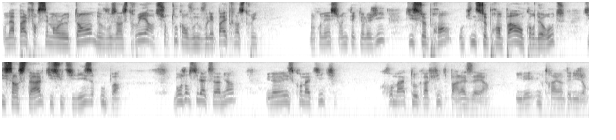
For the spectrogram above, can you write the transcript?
On n'a pas forcément le temps de vous instruire, surtout quand vous ne voulez pas être instruit. Donc on est sur une technologie qui se prend ou qui ne se prend pas en cours de route, qui s'installe, qui s'utilise ou pas. Bonjour Silac, ça va bien? Une analyse chromatique chromatographique par laser. Il est ultra intelligent.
